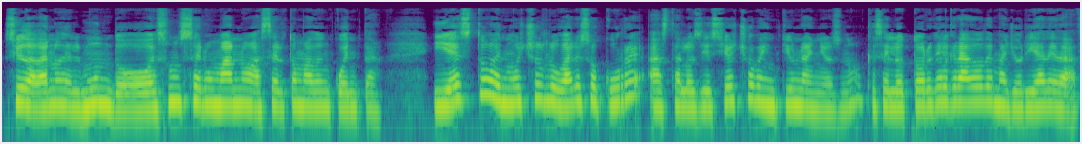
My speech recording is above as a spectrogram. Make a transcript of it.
ciudadano del mundo o es un ser humano a ser tomado en cuenta. Y esto en muchos lugares ocurre hasta los 18 o 21 años, ¿no? Que se le otorga el grado de mayoría de edad.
